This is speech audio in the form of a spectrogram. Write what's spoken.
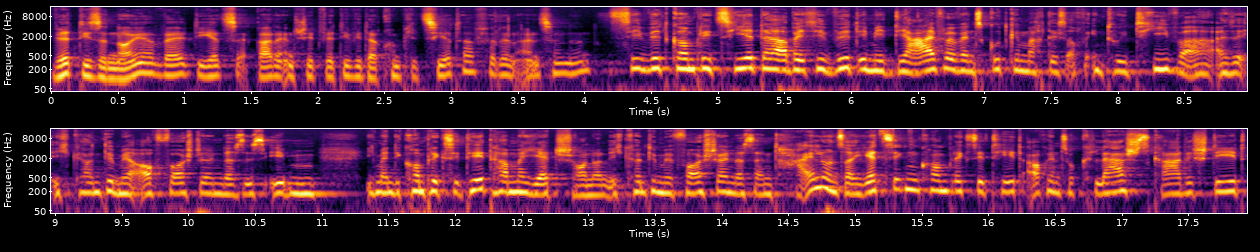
Wird diese neue Welt, die jetzt gerade entsteht, wird die wieder komplizierter für den Einzelnen? Sie wird komplizierter, aber sie wird im Idealfall, wenn es gut gemacht ist, auch intuitiver. Also ich könnte mir auch vorstellen, dass es eben, ich meine, die Komplexität haben wir jetzt schon und ich könnte mir vorstellen, dass ein Teil unserer jetzigen Komplexität auch in in so Clashs gerade steht,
